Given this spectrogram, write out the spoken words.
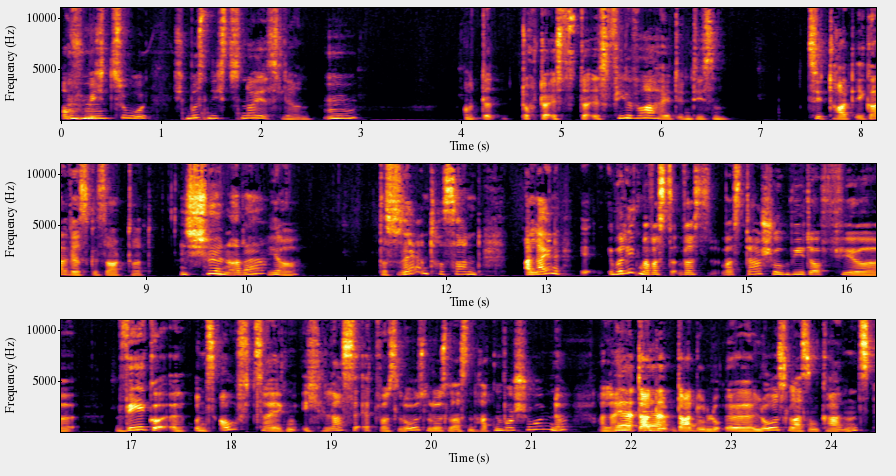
auf mich zu. Ich muss nichts Neues lernen. Und da, doch, da ist, da ist viel Wahrheit in diesem Zitat, egal wer es gesagt hat. ist schön, oder? Ja, das ist sehr interessant. Alleine, äh, überleg mal, was, was, was da schon wieder für Wege äh, uns aufzeigen. Ich lasse etwas los. Loslassen hatten wir schon, ne? Alleine Ja, da, ja. Du, da du äh, loslassen kannst,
